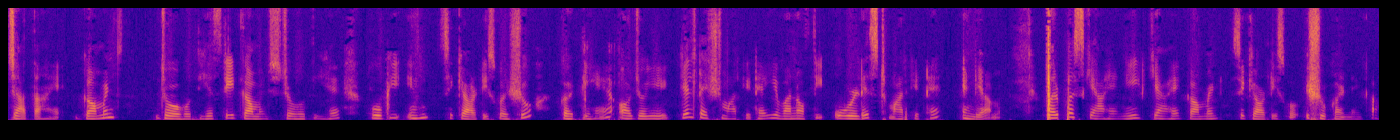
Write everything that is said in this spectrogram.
जाता है। गवर्नमेंट जो होती है स्टेट गवर्नमेंट्स जो होती है, वो भी इन सिक्योरिटीज़ को इशू करती हैं। और जो ये गिल टेस्ट मार्केट है, ये one of the oldest market है इंडिया में। पर्पस क्या है? नीड क्या है? गवर्नमेंट सिक्योरिटीज़ को इशू करने का।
